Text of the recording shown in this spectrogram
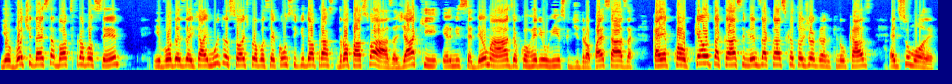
e eu vou te dar essa box para você e vou desejar muita sorte para você conseguir dropar, dropar a sua asa. Já que ele me cedeu uma asa, eu correria o risco de dropar essa asa, cair qualquer outra classe, menos a classe que eu estou jogando, que no caso é de Summoner.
